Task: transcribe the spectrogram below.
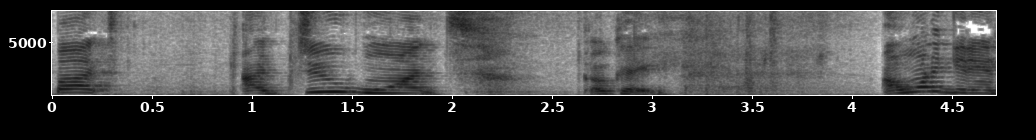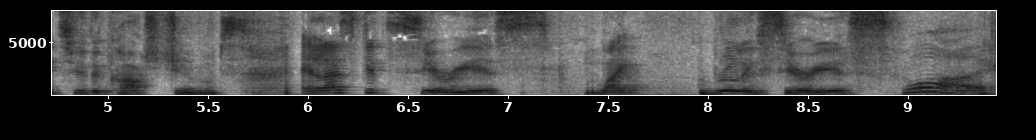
But I do want okay. I want to get into the costumes and let's get serious. Like really serious. Why?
